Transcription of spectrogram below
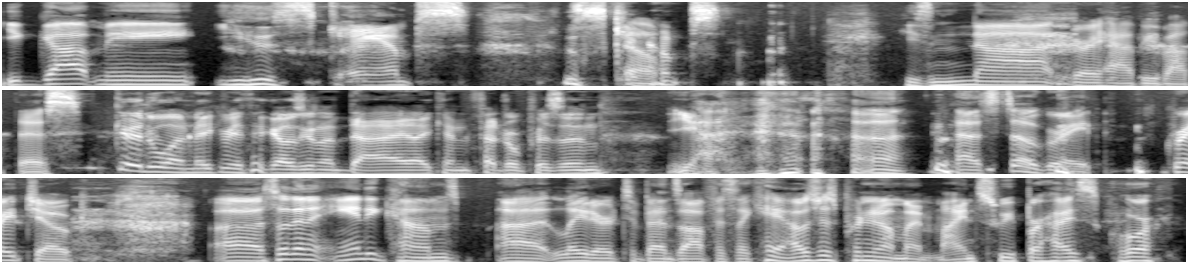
You got me, you scamps. Scamps. So, he's not very happy about this. Good one. Making me think I was going to die like in federal prison. Yeah. That's so great. Great joke. Uh, so then Andy comes uh, later to Ben's office, like, hey, I was just printing out my Minesweeper high score.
